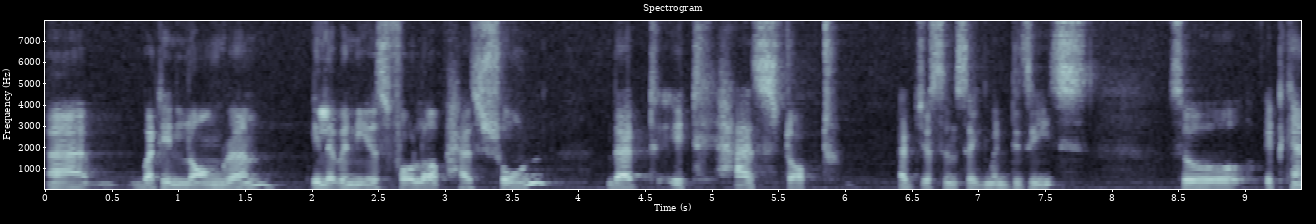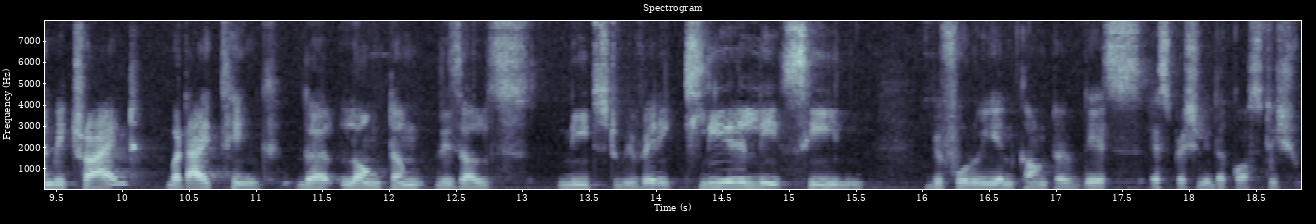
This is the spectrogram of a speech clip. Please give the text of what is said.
Uh, but in long run, 11 years follow-up has shown that it has stopped adjacent segment disease. So it can be tried, but I think the long-term results needs to be very clearly seen before we encounter this, especially the cost issue.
